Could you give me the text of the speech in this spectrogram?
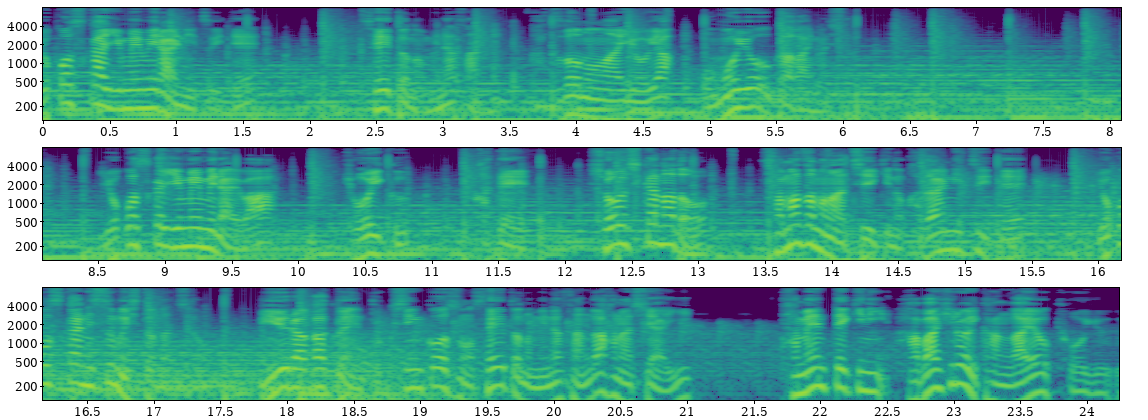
横須賀夢未来について、生徒の皆さんに活動の内容や思いを伺いました。横須賀夢未来は、教育、家庭、少子化など、様々な地域の課題について、横須賀に住む人たちと、三浦学園特進コースの生徒の皆さんが話し合い、多面的に幅広い考えを共有。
